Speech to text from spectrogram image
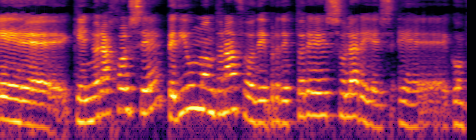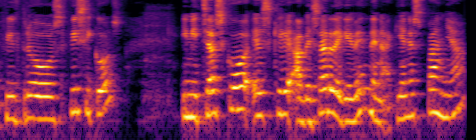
Eh, que no era Holse, pedí un montonazo de protectores solares eh, con filtros físicos y mi chasco es que a pesar de que venden aquí en España,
